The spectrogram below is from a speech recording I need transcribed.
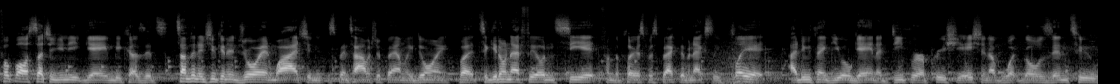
Football is such a unique game because it's something that you can enjoy and watch and spend time with your family doing. But to get on that field and see it from the player's perspective and actually play it, I do think you'll gain a deeper appreciation of what goes into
